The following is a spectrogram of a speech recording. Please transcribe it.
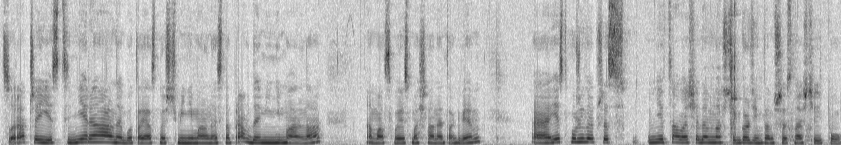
co raczej jest nierealne, bo ta jasność minimalna jest naprawdę minimalna, a masło jest maślane, tak wiem. E, Jest możliwe przez niecałe 17 godzin, tam 16,5.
